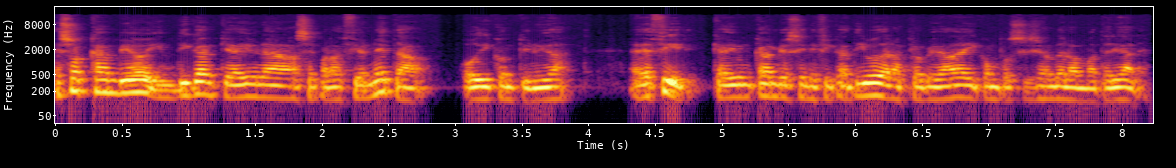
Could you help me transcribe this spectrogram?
Esos cambios indican que hay una separación neta o discontinuidad, es decir, que hay un cambio significativo de las propiedades y composición de los materiales.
